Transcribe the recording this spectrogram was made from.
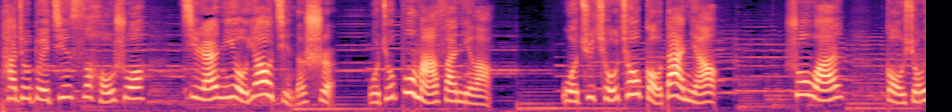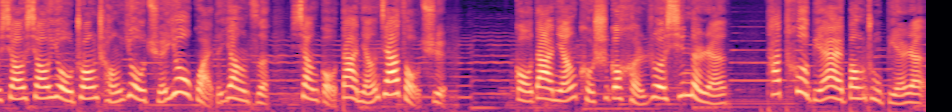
他就对金丝猴说：“既然你有要紧的事，我就不麻烦你了。我去求求狗大娘。”说完，狗熊潇潇又装成又瘸又拐的样子，向狗大娘家走去。狗大娘可是个很热心的人，她特别爱帮助别人。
